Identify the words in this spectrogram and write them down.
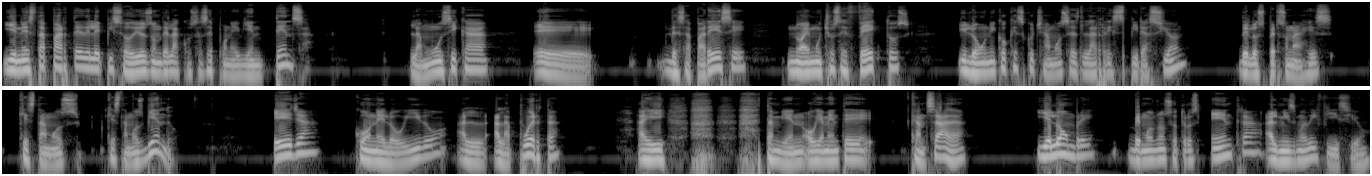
Y en esta parte del episodio es donde la cosa se pone bien tensa. La música eh, desaparece, no hay muchos efectos, y lo único que escuchamos es la respiración de los personajes que estamos, que estamos viendo. Ella con el oído a la puerta, ahí también obviamente cansada, y el hombre, vemos nosotros, entra al mismo edificio,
